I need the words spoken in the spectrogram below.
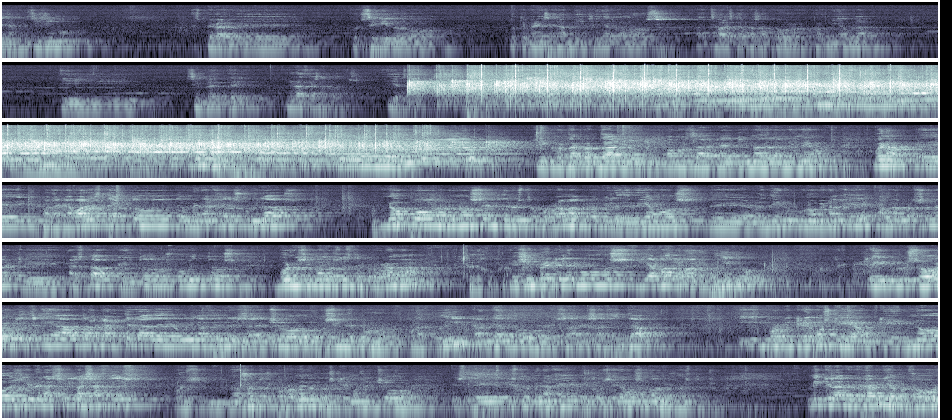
enseñado muchísimo. Espero haber eh, conseguido lo que me han enseñado a mí, enseñarlo a los a chavales que han pasado por, por mi aula. Y simplemente gracias a todos. Y ya está. De nuestro programa, creo que le debíamos de rendir un homenaje a una persona que ha estado en todos los momentos buenos y malos de este programa, que siempre que le hemos llamado ha acudido, que incluso hoy que tenía otra cartera de obligaciones ha hecho lo posible por, acudir, cambiando esa, esa cita, y porque creemos que aunque no Carmilla, por favor.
